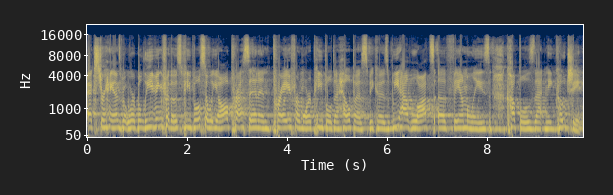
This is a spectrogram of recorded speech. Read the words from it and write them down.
extra hands, but we're believing for those people. So we all press in and pray for more people to help us because we have lots of families, couples that need coaching.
